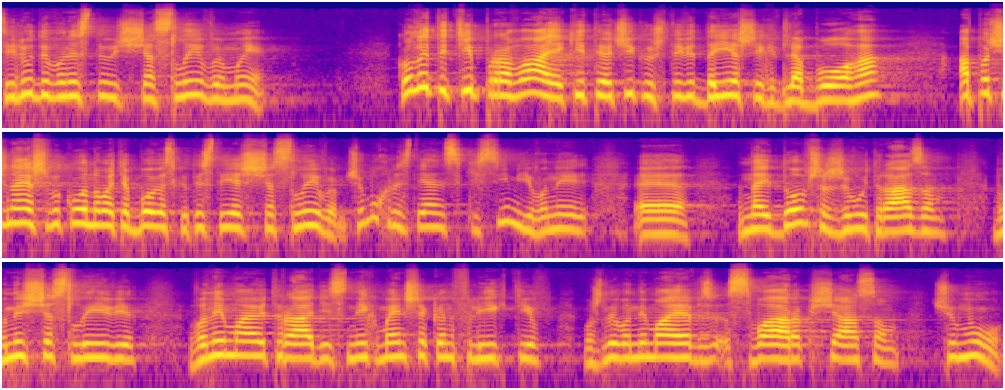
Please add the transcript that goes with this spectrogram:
ці люди вони стають щасливими. Коли ти ті права, які ти очікуєш, ти віддаєш їх для Бога, а починаєш виконувати обов'язки, ти стаєш щасливим. Чому християнські сім'ї вони е, найдовше живуть разом, вони щасливі, вони мають радість, в них менше конфліктів, можливо, немає сварок з часом. Чому?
